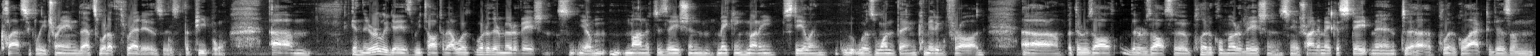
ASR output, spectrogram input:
classically trained, that's what a threat is, is the people. Um, in the early days, we talked about what, what are their motivations. You know, monetization, making money, stealing was one thing, committing fraud. Uh, but there was all there was also political motivations. You know, trying to make a statement, uh, political activism,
